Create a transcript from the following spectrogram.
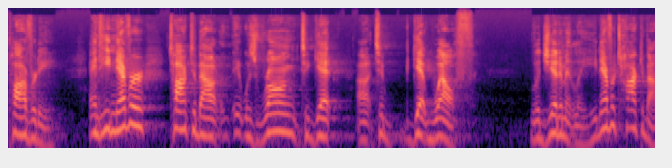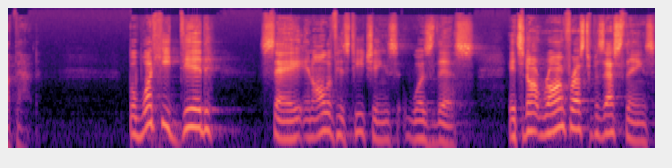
poverty, and he never talked about it was wrong to get, uh, to get wealth legitimately. He never talked about that. But what he did say in all of his teachings was this it's not wrong for us to possess things,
